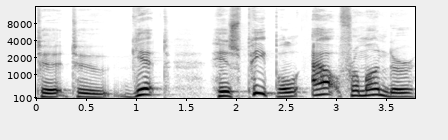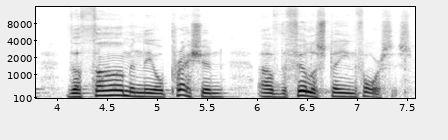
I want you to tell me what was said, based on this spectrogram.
to, to get his people out from under the thumb and the oppression of the Philistine forces.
